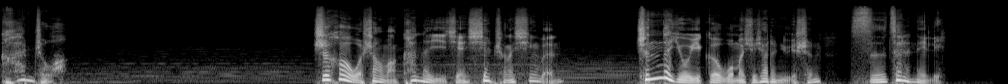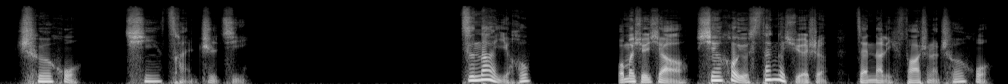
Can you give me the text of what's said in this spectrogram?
看着我。之后，我上网看了以前县城的新闻，真的有一个我们学校的女生死在了那里，车祸，凄惨至极。自那以后，我们学校先后有三个学生在那里发生了车祸，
